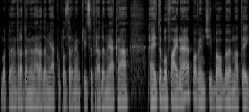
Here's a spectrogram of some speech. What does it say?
bo byłem w Radomiu na Radomiaku, pozdrawiam kibiców Radomiaka. I to było fajne, powiem ci, bo byłem na tej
